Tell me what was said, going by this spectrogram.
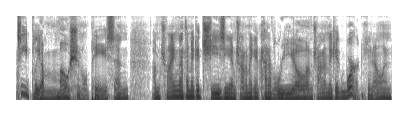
deeply emotional piece, and I'm trying not to make it cheesy. I'm trying to make it kind of real. I'm trying to make it work, you know, and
